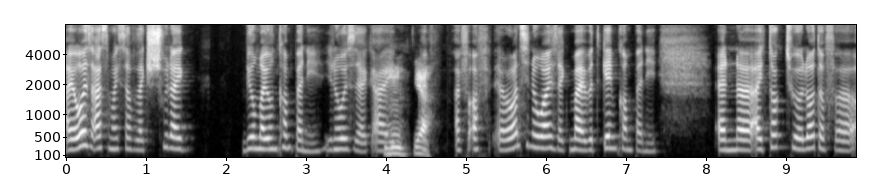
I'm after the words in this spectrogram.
I always ask myself like, should I build my own company? You know, it's like I Mhm. yeah I've, I've, I've once in a while it's like my but game company, and uh, I talked to a lot of uh,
